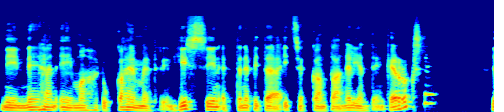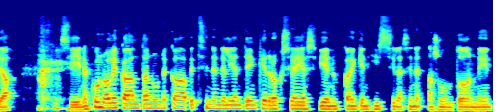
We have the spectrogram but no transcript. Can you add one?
niin nehän ei mahdu kahden metrin hissiin, että ne pitää itse kantaa neljänteen kerrokseen. Ja siinä kun oli kantanut ne kaapit sinne neljänteen kerrokseen ja vienyt kaiken hissillä sinne asuntoon, niin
